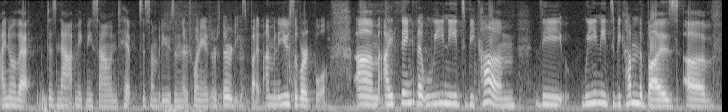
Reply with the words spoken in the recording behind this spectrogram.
I know that does not make me sound hip to somebody who's in their 20s or 30s, but I'm going to use the word cool. Um, I think that we need to become the, we need to become the buzz of,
